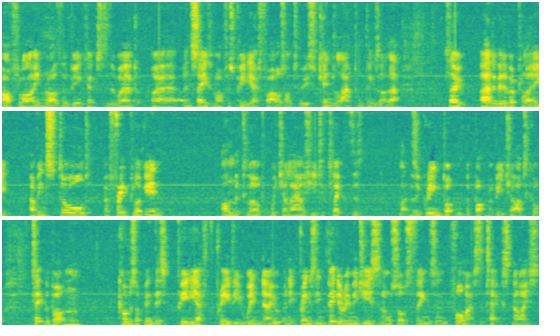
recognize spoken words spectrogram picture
offline rather than being connected to the web uh, and save them off as PDF files onto his Kindle app and things like that. So I had a bit of a play, I've installed a free plugin on the club which allows you to click the like there's a green button at the bottom of each article. Click the button, comes up in this PDF preview window and it brings in bigger images and all sorts of things and formats the text nice.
